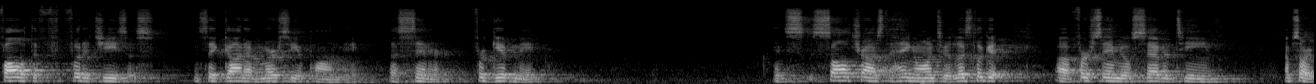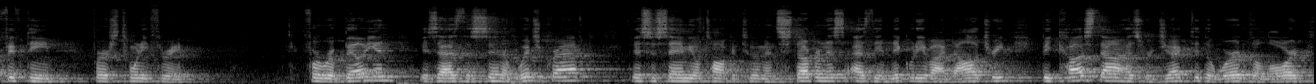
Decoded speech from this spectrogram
Fall at the foot of Jesus and say, God, have mercy upon me, a sinner. Forgive me. And Saul tries to hang on to it. Let's look at uh, 1 Samuel 17 I'm sorry, 15, verse 23. For rebellion is as the sin of witchcraft. This is Samuel talking to him, and stubbornness as the iniquity of idolatry. Because thou hast rejected the word of the Lord,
